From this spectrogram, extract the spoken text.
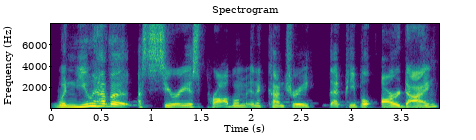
when you have a, a serious problem in a country that people are dying,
